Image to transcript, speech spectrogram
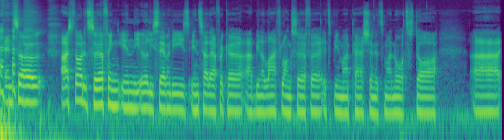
and so I started surfing in the early 70s in South Africa. I've been a lifelong surfer. It's been my passion, it's my North Star. Uh,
